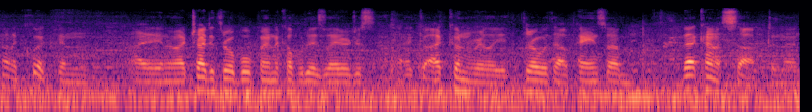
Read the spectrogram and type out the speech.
kind of click, and I you know I tried to throw a bullpen a couple days later, just I, I couldn't really throw without pain, so I'm, that kind of sucked. And then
